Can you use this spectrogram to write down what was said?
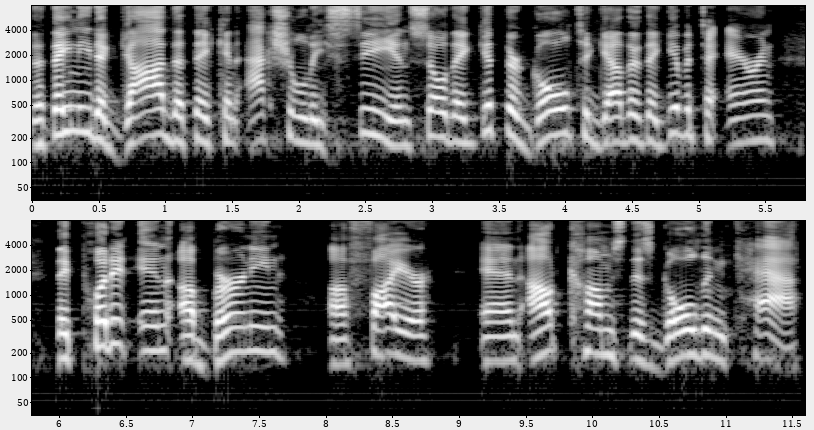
that they need a God that they can actually see. And so they get their gold together, they give it to Aaron, they put it in a burning uh, fire, and out comes this golden calf.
